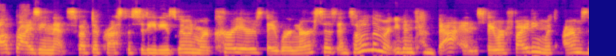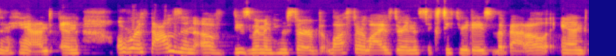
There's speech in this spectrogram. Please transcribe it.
uprising that swept across the city. These women were couriers, they were nurses, and some of them were even combatants. They were fighting with arms in hand. And over a thousand of these women who served lost their lives during the 63 days of the battle. And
